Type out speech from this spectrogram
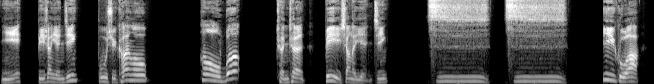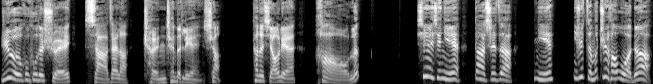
你闭上眼睛，不许看哦。好吧，晨晨闭上了眼睛。滋滋，一股啊热乎乎的水洒在了晨晨的脸上，他的小脸好了。谢谢你，大狮子，你你是怎么治好我的？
